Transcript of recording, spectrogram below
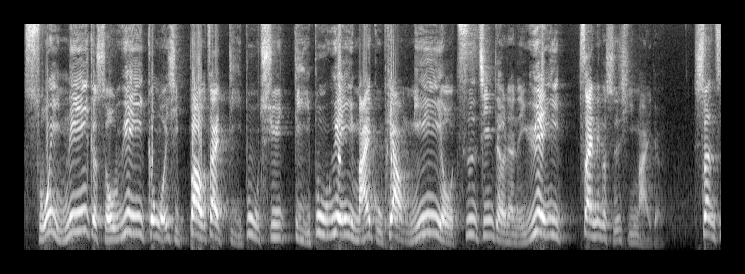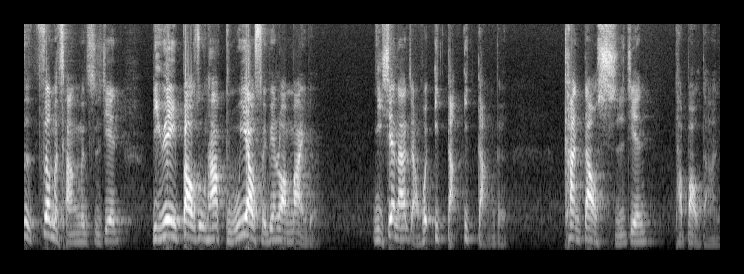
所以那个时候愿意跟我一起抱在底部区，底部愿意买股票，你有资金的人，你愿意在那个时期买的，甚至这么长的时间，你愿意抱住它，不要随便乱卖的。你现在来讲会一档一档的，看到时间它报答你，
